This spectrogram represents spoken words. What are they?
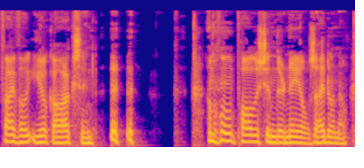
five yoke oxen." I'm home polishing their nails. I don't know.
